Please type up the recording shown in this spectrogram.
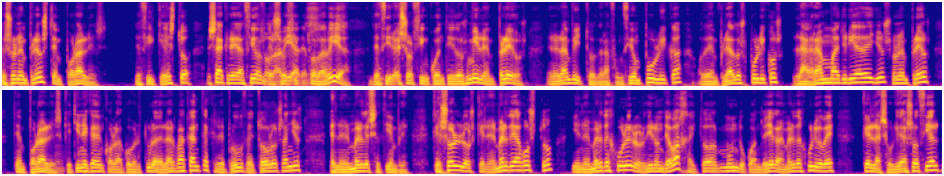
que son empleos temporales. Es decir, que esto, esa creación Todavía de esos, todavía, es decir, esos 52.000 empleos en el ámbito de la función pública o de empleados públicos, la gran mayoría de ellos son empleos temporales, que tienen que ver con la cobertura de las vacantes que se produce todos los años en el mes de septiembre, que son los que en el mes de agosto y en el mes de julio los dieron de baja y todo el mundo cuando llega el mes de julio ve que en la seguridad social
